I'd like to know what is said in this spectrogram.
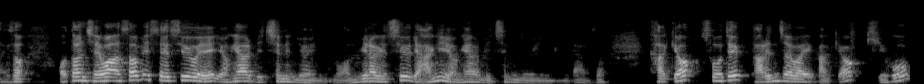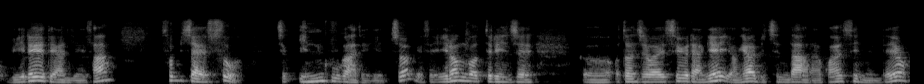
그래서 어떤 재화 서비스의 수요에 영향을 미치는 요인, 뭐 엄밀하게 수요량에 영향을 미치는 요인입니다. 그래서 가격, 소득, 다른 재화의 가격, 기호, 미래에 대한 예상, 소비자의 수, 즉 인구가 되겠죠. 그래서 이런 것들이 이제 그 어떤 재화의 수요량에 영향을 미친다라고 할 수 있는데요.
